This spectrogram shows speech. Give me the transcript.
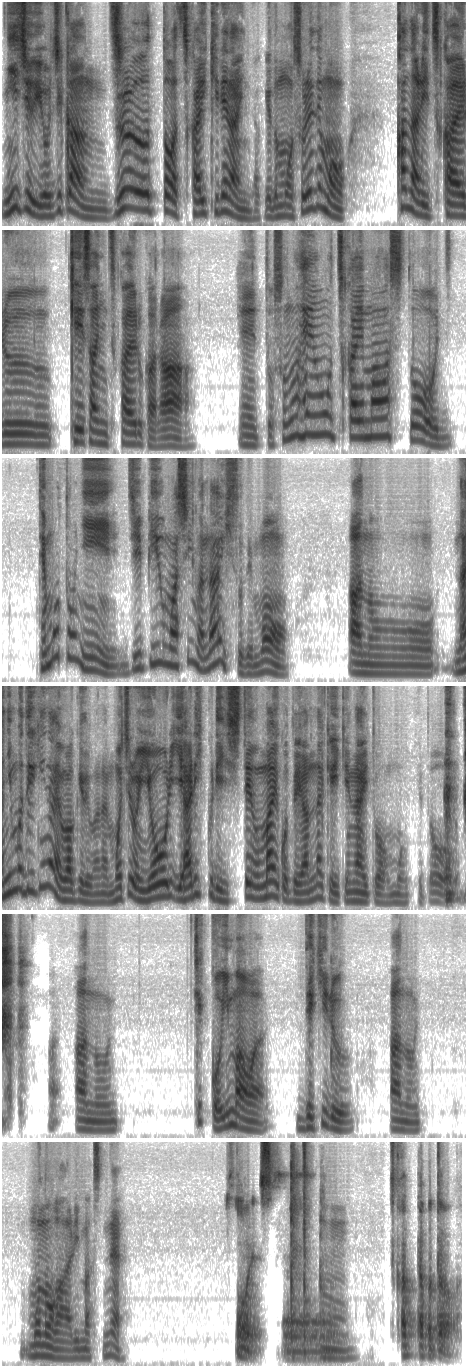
24時間ずーっとは使い切れないんだけども、それでもかなり使える、計算に使えるから、えっ、と、その辺を使い回すと、手元に GPU マシンがない人でも、あのー何もできないわけではない。もちろんより、やりくりしてうまいことやんなきゃいけないとは思うけど、ああの、結構今はできる、あの、ものがありますね。そうですね。うん。使ったことは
